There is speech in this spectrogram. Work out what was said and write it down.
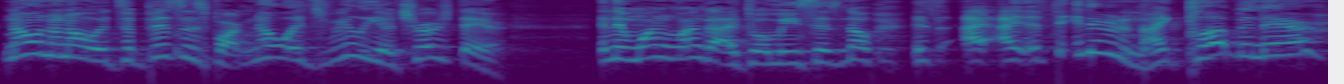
No, no, no, it's a business park. No, it's really a church there. And then one, one guy told me, he says, no, it's, I, I think there's a nightclub in there.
